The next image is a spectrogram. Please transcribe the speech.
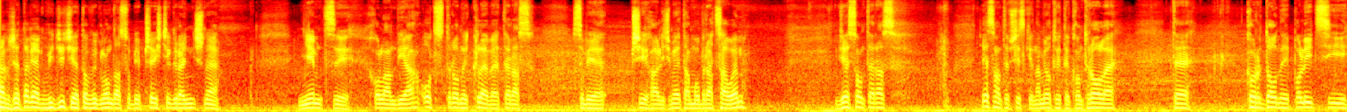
Także tak jak widzicie, to wygląda sobie przejście graniczne Niemcy, Holandia. Od strony Kleve teraz sobie przyjechaliśmy, tam obracałem. Gdzie są teraz, gdzie są te wszystkie namioty, te kontrole, te kordony policji.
